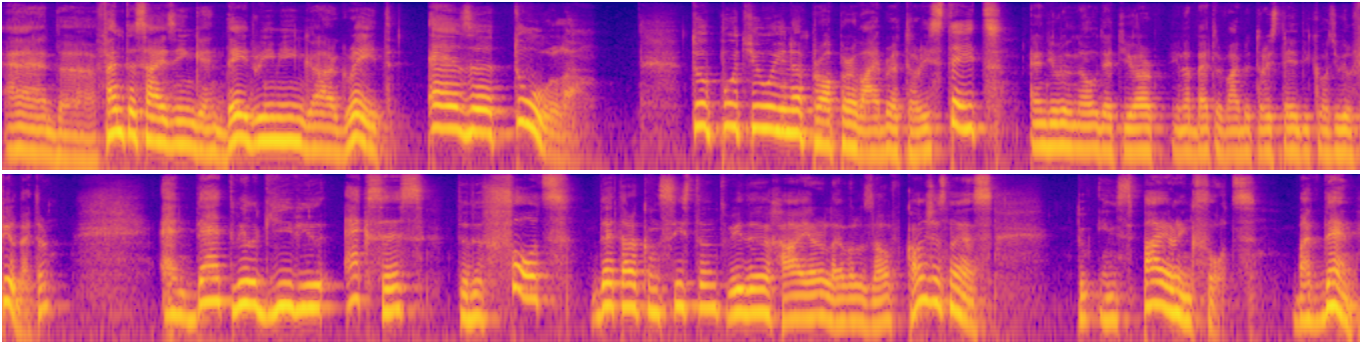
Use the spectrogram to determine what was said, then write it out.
and uh, fantasizing and daydreaming are great as a tool to put you in a proper vibratory state and you will know that you are in a better vibratory state because you will feel better. And that will give you access to the thoughts that are consistent with the higher levels of consciousness, to inspiring thoughts. But then,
